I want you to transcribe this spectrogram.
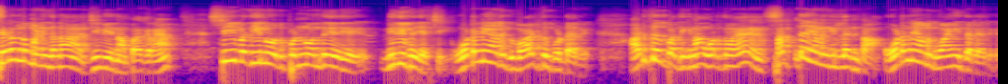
சிறந்த மனிதனாக ஜீவியை நான் பார்க்குறேன். ஸ்ரீபதின்னு ஒரு பெண் வந்து நிதிபதியாச்சு உடனே அதுக்கு வாழ்த்து போட்டார். அடுத்தது பார்த்தீங்கன்னா ஒருத்தவன் சட்டம் எனக்கு இல்லைன்ட்டான். உடனே அவனுக்கு வாங்கி தராரு.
